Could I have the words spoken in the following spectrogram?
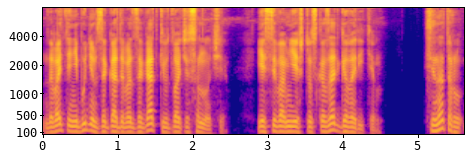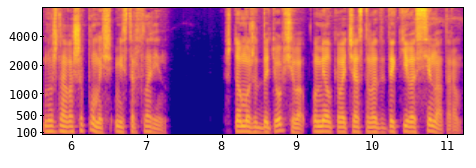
«Давайте не будем загадывать загадки в два часа ночи. Если вам есть что сказать, говорите». «Сенатору нужна ваша помощь, мистер Флорин». Что может быть общего у мелкого частного детектива с сенатором?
